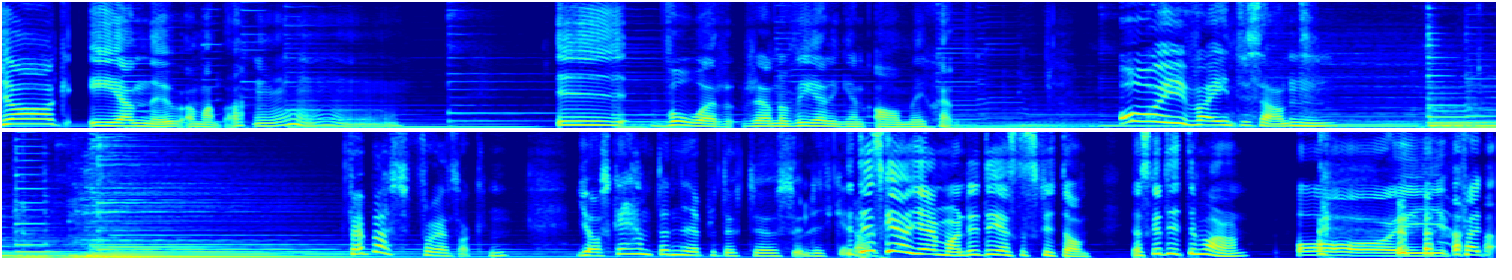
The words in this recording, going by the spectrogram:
Jag är nu, Amanda, Mm. i vårrenoveringen av mig själv. Oj, vad intressant. Mm. Får jag bara fråga en sak? Mm. Jag ska hämta nya produkter hos Ulrika idag. Det ska jag göra imorgon, det är det jag ska skryta om. Jag ska dit imorgon. Oj, för att,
